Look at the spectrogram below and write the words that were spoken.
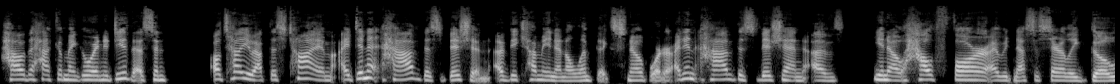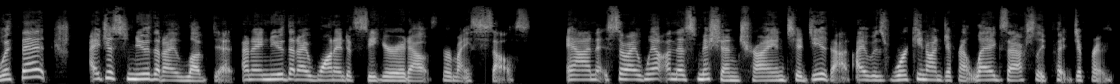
how the heck am I going to do this? And I'll tell you at this time, I didn't have this vision of becoming an Olympic snowboarder. I didn't have this vision of, you know, how far I would necessarily go with it. I just knew that I loved it and I knew that I wanted to figure it out for myself. And so I went on this mission trying to do that. I was working on different legs. I actually put different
